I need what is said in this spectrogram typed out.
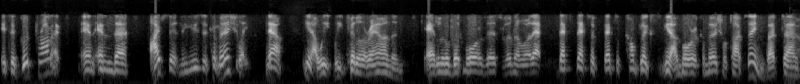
it's a good product, and and uh, I've certainly used it commercially. Now, you know, we we fiddle around and add a little bit more of this, a little bit more of that. That's that's a that's a complex, you know, more a commercial type thing. But um,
